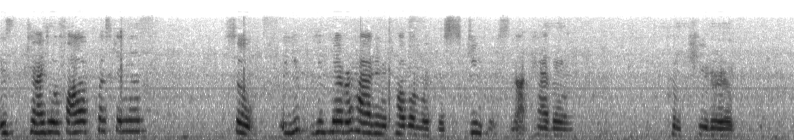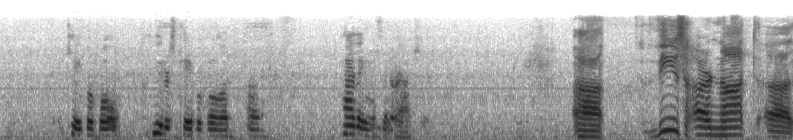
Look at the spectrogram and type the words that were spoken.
is, can I do a follow-up question then? So you, you've never had any problem with the students not having computer capable, computers capable of, of having this interaction? Uh, these are not uh,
